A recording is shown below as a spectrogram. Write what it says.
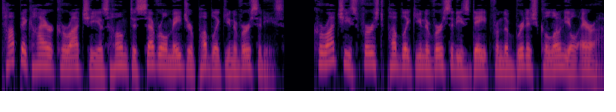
Topic Higher Karachi is home to several major public universities. Karachi's first public universities date from the British colonial era.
